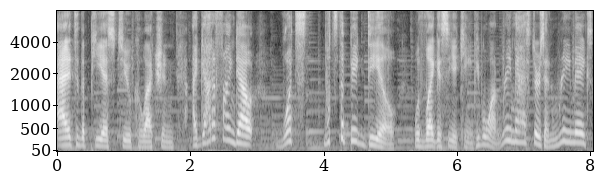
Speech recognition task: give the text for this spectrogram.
add it to the PS2 collection. I gotta find out what's what's the big deal with Legacy of Kain. People want remasters and remakes.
